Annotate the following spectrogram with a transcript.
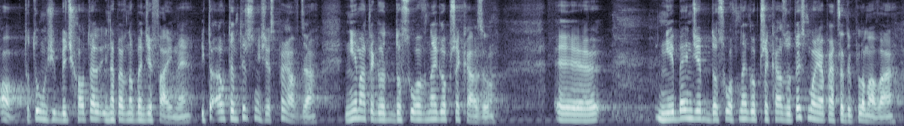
O, to tu musi być hotel i na pewno będzie fajne. I to autentycznie się sprawdza. Nie ma tego dosłownego przekazu nie będzie dosłownego przekazu. To jest moja praca dyplomowa.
